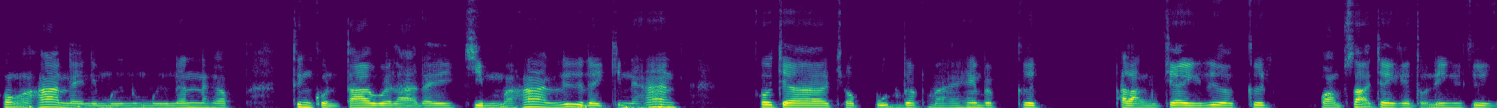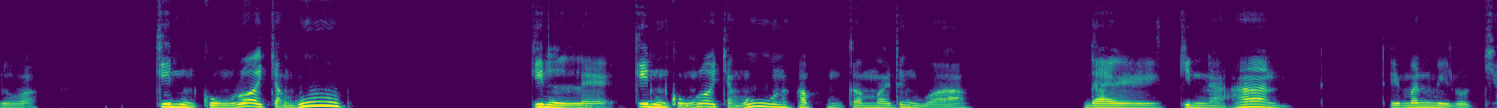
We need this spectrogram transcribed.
ของอาหารใน ในมื้อ มื้อนั้นนะครับ ซึ่งคนใต้เวลาได้ชิมอาหาร หรือได้กินอาหาร เขาจะชอบพูดแบบมาให้แบบเกิดพลังใจ หรือว่าเกิดความสะใจแก่ตนเอง ก็คือคือว่า"กินคงร้อยจังหู้"กินและ กินคงร้อยจังหู้ นะครับ ผม ก็หมายถึงว่า ได้กินอาหารที่มันมีรสช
